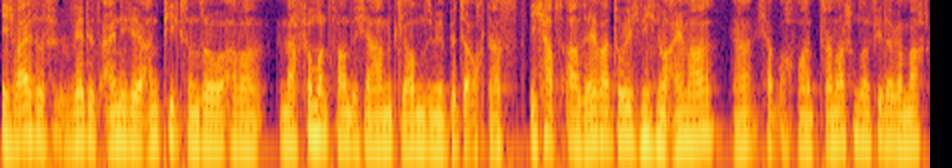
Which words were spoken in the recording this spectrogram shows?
Ich weiß, es wird jetzt einige anpieksen und so, aber nach 25 Jahren glauben Sie mir bitte auch das. Ich habe es selber durch, nicht nur einmal. Ja, ich habe auch mal zweimal schon so einen Fehler gemacht,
